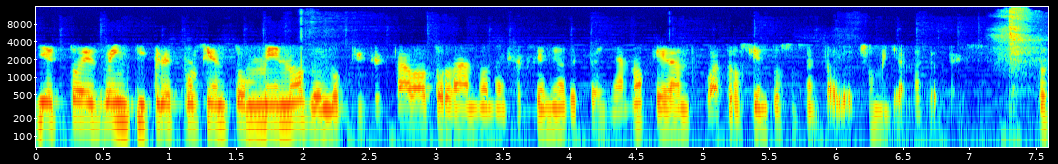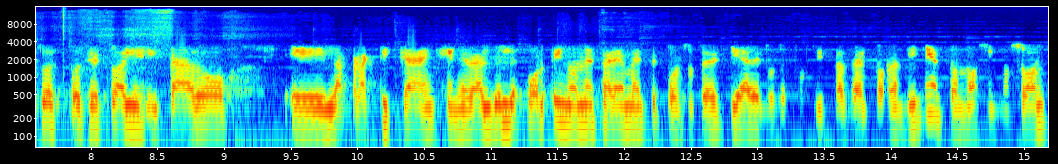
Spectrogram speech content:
y esto es 23% menos de lo que se estaba otorgando en el sexenio de Peña, ¿no? Que eran 468 millones de pesos. Entonces, pues esto ha limitado eh, la práctica en general del deporte y no necesariamente, por eso te decía, de los deportistas de alto rendimiento, ¿no? Sino son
